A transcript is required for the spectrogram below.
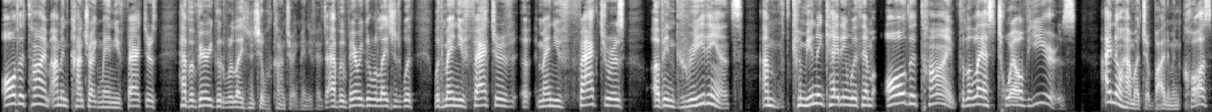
all the time. I'm in contract manufacturers. Have a very good relationship with contract manufacturers. I have a very good relationship with with manufacturers uh, manufacturers of ingredients. I'm communicating with him all the time for the last 12 years. I know how much a vitamin costs.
